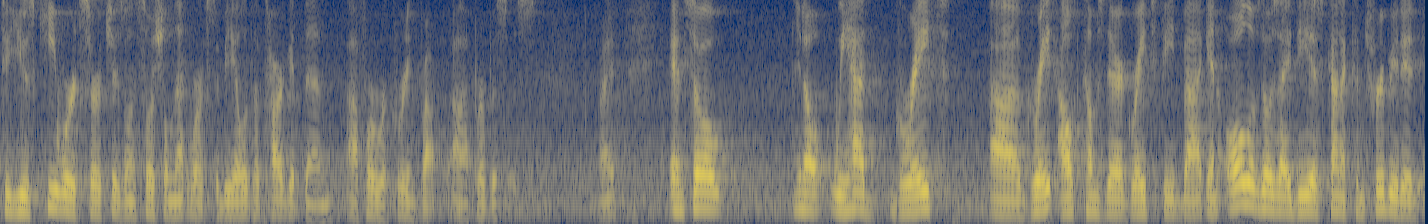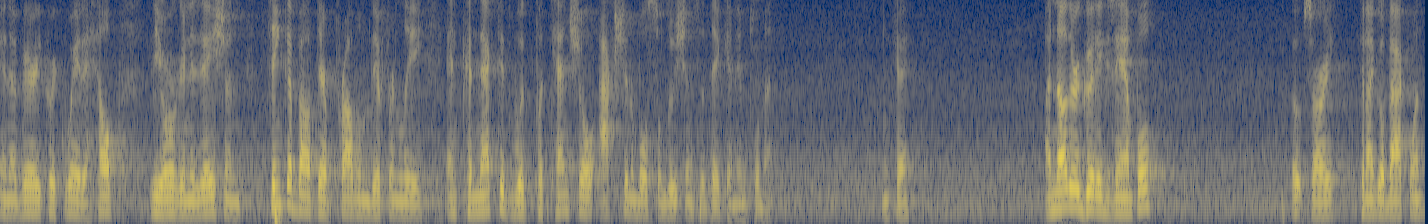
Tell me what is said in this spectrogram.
to use keyword searches on social networks to be able to target them uh, for recruiting uh, purposes, right? And so, you know, we had great uh, great outcomes there, great feedback, and all of those ideas kind of contributed in a very quick way to help the organization think about their problem differently and connect it with potential actionable solutions that they can implement. Okay? Another good example. Oh, sorry. Can I go back one?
